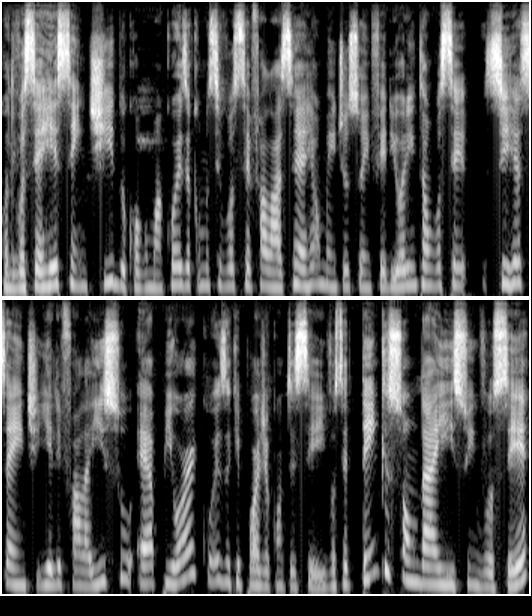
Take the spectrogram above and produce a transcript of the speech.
Quando você é ressentido com alguma coisa, é como se você falasse, é, realmente eu sou inferior, então você se ressente. E ele fala, isso é a pior coisa que pode acontecer. E você tem que sondar isso em você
